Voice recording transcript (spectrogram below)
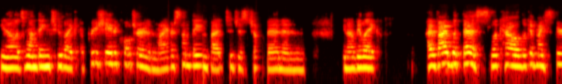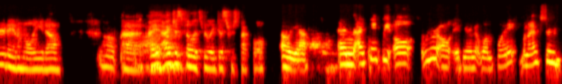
You know, it's one thing to like appreciate a culture and admire something, but to just jump in and, you know, be like, I vibe with this. Look how, look at my spirit animal, you know. Oh, Uh, I, I just feel it's really disrespectful. Oh yeah, and I think we all we were all ignorant at one point. When I started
